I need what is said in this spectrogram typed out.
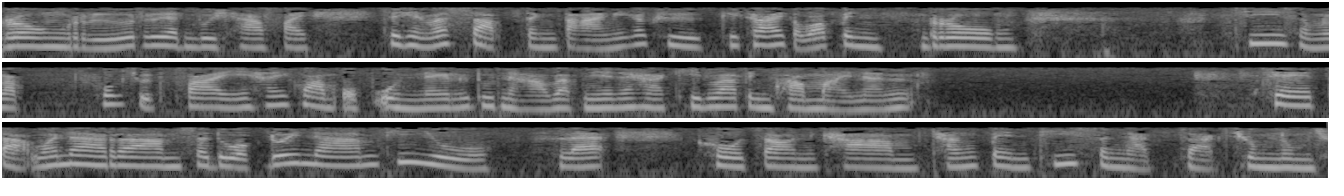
โรงหรือเรือนบูชาไฟ จะเห็นว่าศัพท์ต่างๆ นี่ก็คือคล้ายๆกับว่าเป็นโรง ที่สำหรับพวกจุดไฟให้ความอบอุ่นในฤดูหนาวแบบนี้นะคะ คิดว่าเป็นความหมายนั้นเชตวนารามสะดวกด้วยน้ำที่อยู่ และโคจรคามทั้งเป็นที่สงัดจากชุมนุมช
